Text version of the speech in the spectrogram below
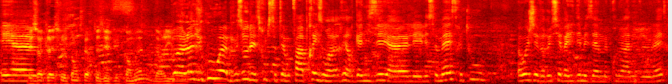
Et, euh, Mais ça te laisse le temps de faire tes études quand même, d'arriver. bah là du coup ouais, bien sûr les trucs c'était... Enfin après ils ont réorganisé les, les semestres et tout. Ah ouais j'avais réussi à valider mes, mes premières années de lettres.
